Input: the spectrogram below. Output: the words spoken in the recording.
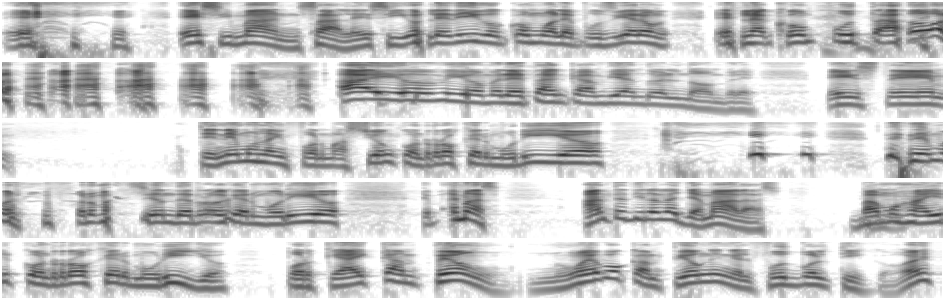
ese imán sale. Si yo le digo cómo le pusieron en la computadora. Ay, Dios mío, me le están cambiando el nombre. Este, tenemos la información con Roger Murillo. tenemos la información de Roger Murillo. Además, antes de ir a las llamadas, vamos a ir con Roger Murillo porque hay campeón, nuevo campeón en el fútbol tico. ¿eh?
